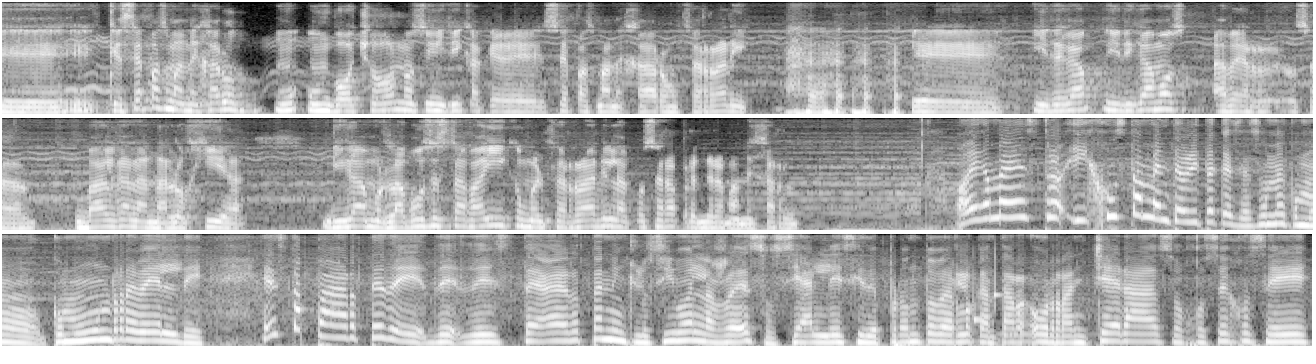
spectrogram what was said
Eh, que sepas manejar un, bocho no significa que sepas manejar un Ferrari. Eh, y, y, digamos, a ver, o sea, valga la analogía. Digamos, la voz estaba ahí como el Ferrari, la cosa era aprender a manejarlo. Oiga, maestro, y justamente ahorita que se asume como, como un rebelde, esta parte de, de, estar tan inclusivo en las redes sociales y de pronto verlo cantar o rancheras o José José,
